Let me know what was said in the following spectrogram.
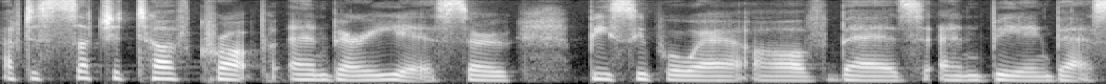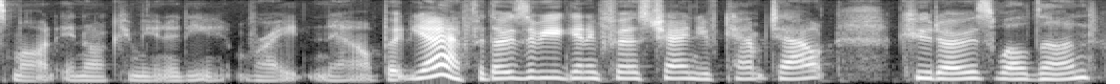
after such a tough crop and berry year. So be super aware of bears and being bear smart in our community right now. But yeah, for those of you getting first chain, you've camped out. Kudos, well done.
